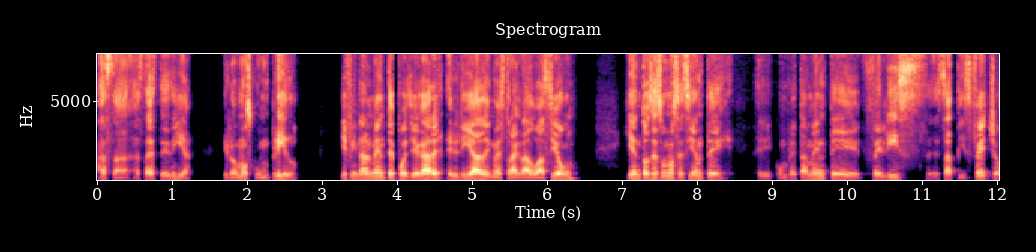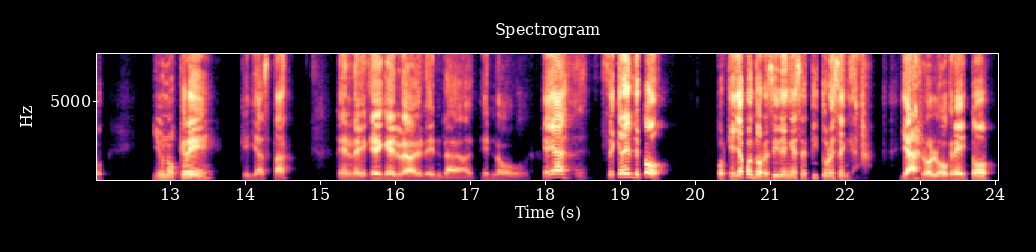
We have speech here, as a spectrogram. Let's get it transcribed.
hasta, hasta este día y lo hemos cumplido. Y finalmente, pues llegar el día de nuestra graduación y entonces uno se siente eh, completamente feliz, eh, satisfecho y uno cree que ya está en, en, en, lo que ya se creen de todo, porque ya cuando reciben ese título dicen, ah, ya lo logré y todo,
